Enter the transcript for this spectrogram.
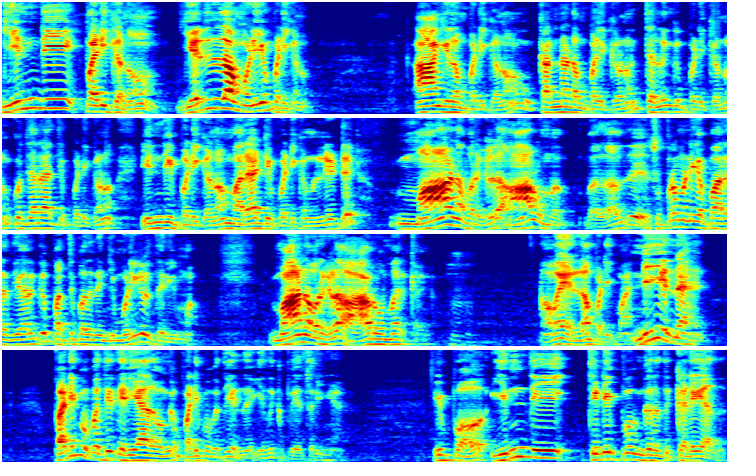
இந்தி படிக்கணும். எல்லா மொழியும் படிக்கணும். ஆங்கிலம் படிக்கணும் கன்னடம் படிக்கணும் தெலுங்கு படிக்கணும் குஜராத்தி படிக்கணும் ஹிந்தி படிக்கணும் மராட்டி படிக்கணும்னுட்டு மாணவர்கள் ஆர்வம் அதாவது சுப்பிரமணிய பாரதியாருக்கு பத்து பதினஞ்சு மொழிகள் தெரியுமா? மாணவர்கள் ஆர்வமாக இருக்காங்க. அவன் எல்லாம் படிப்பான். நீ என்ன? படிப்பை பற்றி தெரியாதவங்க படிப்பை பற்றி என்ன எதுக்கு பேசுகிறீங்க இப்போது இந்தி திணிப்புங்கிறது கிடையாது.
